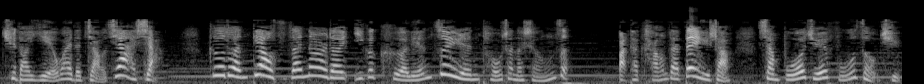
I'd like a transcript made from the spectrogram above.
去到野外的脚架下，割断吊死在那儿的一个可怜罪人头上的绳子。把他扛在背上，向伯爵府走去。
